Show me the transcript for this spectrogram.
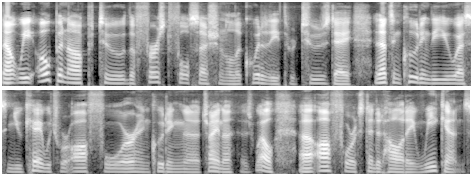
Now, we open up to the first full session of liquidity through Tuesday, and that's including the US and UK, which were off for, including uh, China as well, uh, off for extended holiday weekends.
